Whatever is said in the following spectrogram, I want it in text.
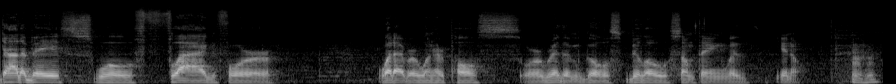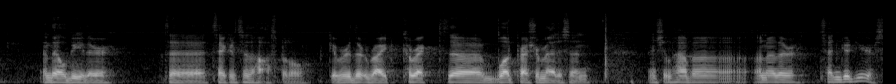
database will flag for whatever when her pulse or rhythm goes below something with, you know. And they'll be there to take her to the hospital, give her the right, correct uh, blood pressure medicine, and she'll have uh, another 10 good years.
